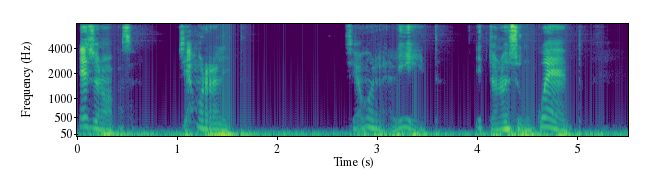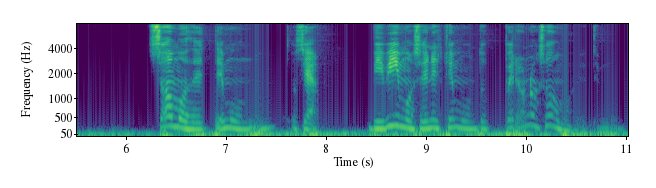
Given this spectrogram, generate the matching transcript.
Eso no va a pasar. Seamos realistas. Seamos realistas. Esto no es un cuento. Somos de este mundo. O sea, Vivimos en este mundo, pero no somos de este mundo.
